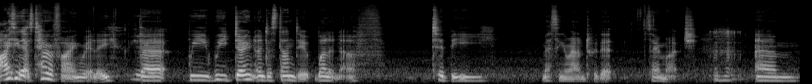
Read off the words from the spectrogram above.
I think that's terrifying really Yeah. that we we don't understand it well enough to be messing around with it so much. Um,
